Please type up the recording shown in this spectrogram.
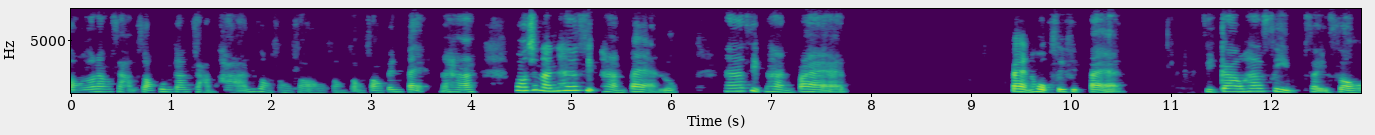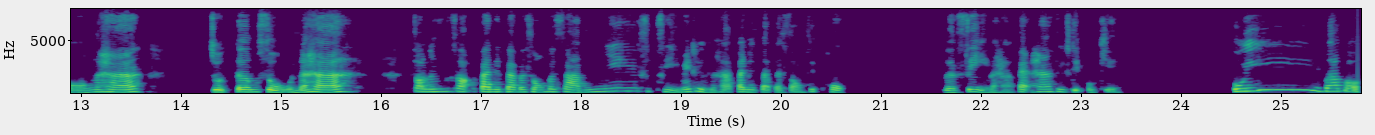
สองยกกำลังสามสองคูณกันสามค้านสองสองสองสองสองสองเป็นแปดนะคะ เพราะฉะนั้นห้าสิบหารแปดลูก ห้าสิบหารแปดแปดหกสี่สิบแปดสี่เก้าห้าสิบใส่สองนะคะจุดเติมศูนย์นะคะสองหนึ่งสองแปดหนึ่งแปดแปดสองแปดสามยี่สิบสี่ไม่ถึงนะคะแปดหนึ่งแปดแปดสองสิบหกเหลือสี่นะคะแปดห้าสี่สิบโอเค อุ้ยบ้าบอ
